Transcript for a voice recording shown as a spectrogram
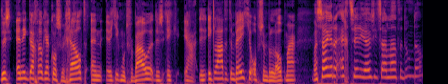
Dus, en ik dacht ook, ja, kost weer geld. En weet je, ik moet verbouwen. Dus ik, ja, ik laat het een beetje op zijn beloop. Maar, Maar zou je er echt serieus iets aan laten doen dan?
